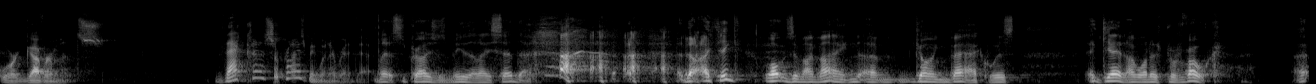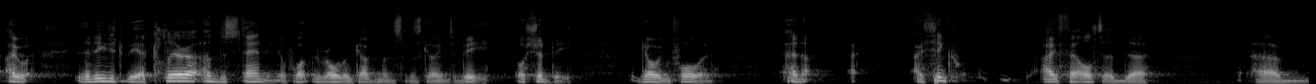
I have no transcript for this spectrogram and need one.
or governments. That kind of surprised me when I read that. It surprises me that I said that. no, I think what was in my mind um, going back was, again, I wanted to provoke. I, I, there needed to be a clearer understanding of what the role of governments was going to be, or should be, going forward. And I, I think I felt, and uh, um,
